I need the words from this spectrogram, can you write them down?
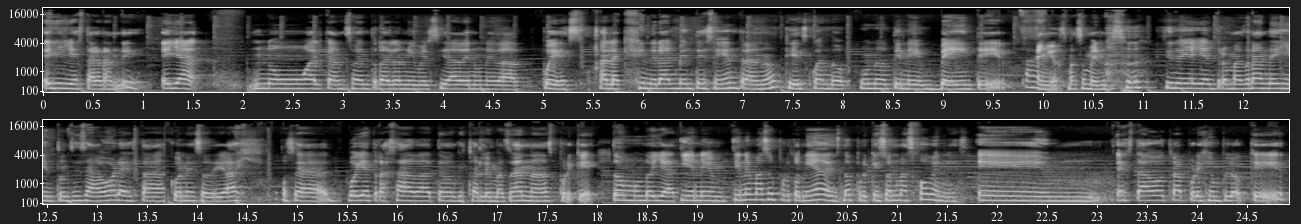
ella ya está grande. Ella no alcanzó a entrar a la universidad en una edad pues a la que generalmente se entra, ¿no? Que es cuando uno tiene 20 años más o menos. sino ella ya entró más grande y entonces ahora está con eso de, ay, o sea, voy atrasada, tengo que echarle más ganas porque todo el mundo ya tiene, tiene más oportunidades, ¿no? Porque son más jóvenes. Eh, esta otra, por ejemplo, que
